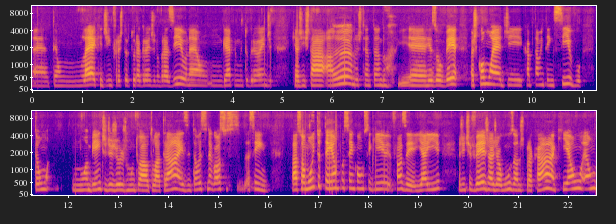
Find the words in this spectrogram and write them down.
é, ter um leque de infraestrutura grande no Brasil, né, um, um gap muito grande que a gente está há anos tentando é, resolver, mas como é de capital intensivo, então, num ambiente de juros muito alto lá atrás, então esse negócio, assim, passou muito tempo sem conseguir fazer. E aí a gente vê já de alguns anos para cá que é um, é, um,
